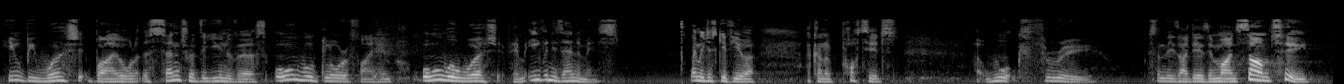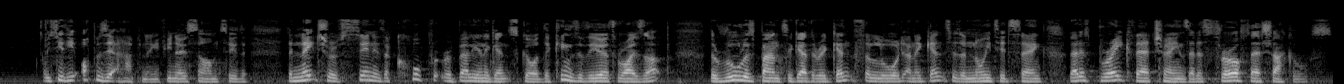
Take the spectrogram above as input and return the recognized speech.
He will be worshipped by all at the center of the universe. All will glorify Him. All will worship Him, even His enemies. Let me just give you a, a kind of potted uh, walk through some of these ideas in mind. Psalm 2, we see the opposite happening if you know Psalm 2. The, the nature of sin is a corporate rebellion against God. The kings of the earth rise up, the rulers band together against the Lord and against his anointed, saying, Let us break their chains, let us throw off their shackles.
